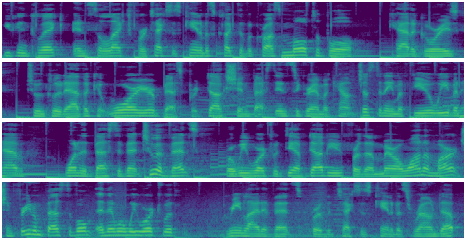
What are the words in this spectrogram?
You can click and select for Texas Cannabis Collective across multiple categories to include Advocate Warrior, Best Production, Best Instagram Account, just to name a few. We even have one of the best event, two events where we worked with DFW for the Marijuana March and Freedom Festival, and then when we worked with Greenlight events for the Texas Cannabis Roundup.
